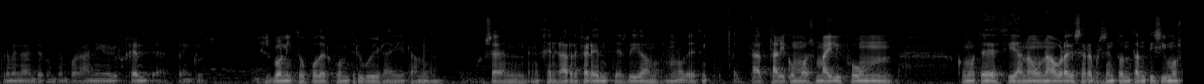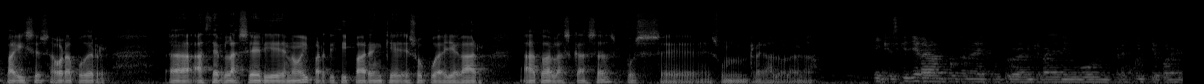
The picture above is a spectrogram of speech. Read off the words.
tremendamente contemporáneo y urgente hasta incluso. Es bonito poder contribuir ahí también. O sea, en, en generar referentes, digamos, ¿no? De- ta- tal y como Smiley fue un, como te decía, ¿no? Una obra que se representó en tantísimos países, ahora poder hacer la serie, ¿no? Y participar en que eso pueda llegar a todas las casas, pues eh, es un regalo, la verdad. ¿Y crees que llegará un punto en el futuro en el que no haya ningún prejuicio con el,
